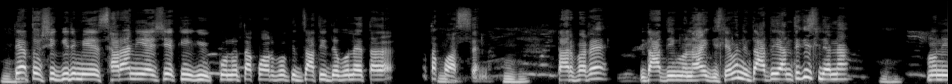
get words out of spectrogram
তা এত শিগগির মেয়ে ছাড়া নিয়ে এসে কি কোনোটা করব কি জাতি দেবো না তা তা করছে না। তারপরে দাদি মনে হয় গেছিলে মানে দাদি আনতে গেছিলে না। হুম। মনি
